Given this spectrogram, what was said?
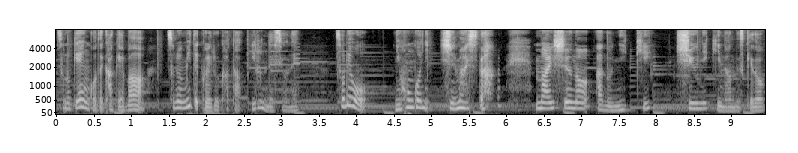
その言語で書けば、それを見てくれる方いるんですよね。それを日本語にしました。毎週のあの日記、週日記なんですけど、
